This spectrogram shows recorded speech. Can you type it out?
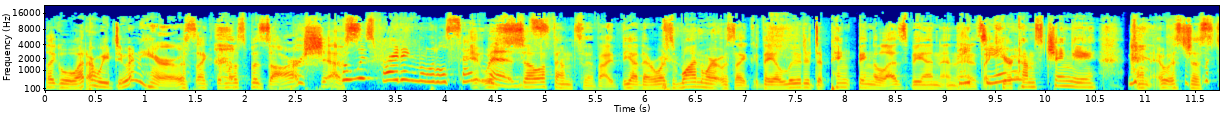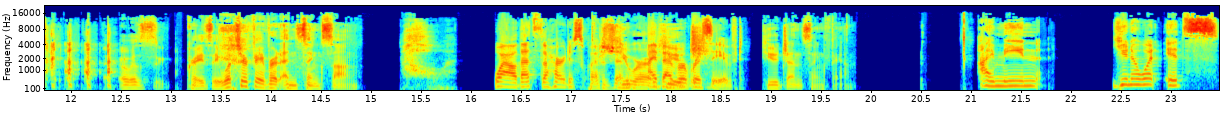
Like what are we doing here? It was like the most bizarre shifts. Who was writing the little segments? it was so offensive. I, yeah, there was one where it was like they alluded to Pink being a lesbian, and They it was like, "Here comes Chingy," and it was just, it was crazy. What's your favorite NSYNC song? Oh, Wow, that's the hardest question you were a I've ever received. Huge NSYNC fan. I mean, you know what? It's.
